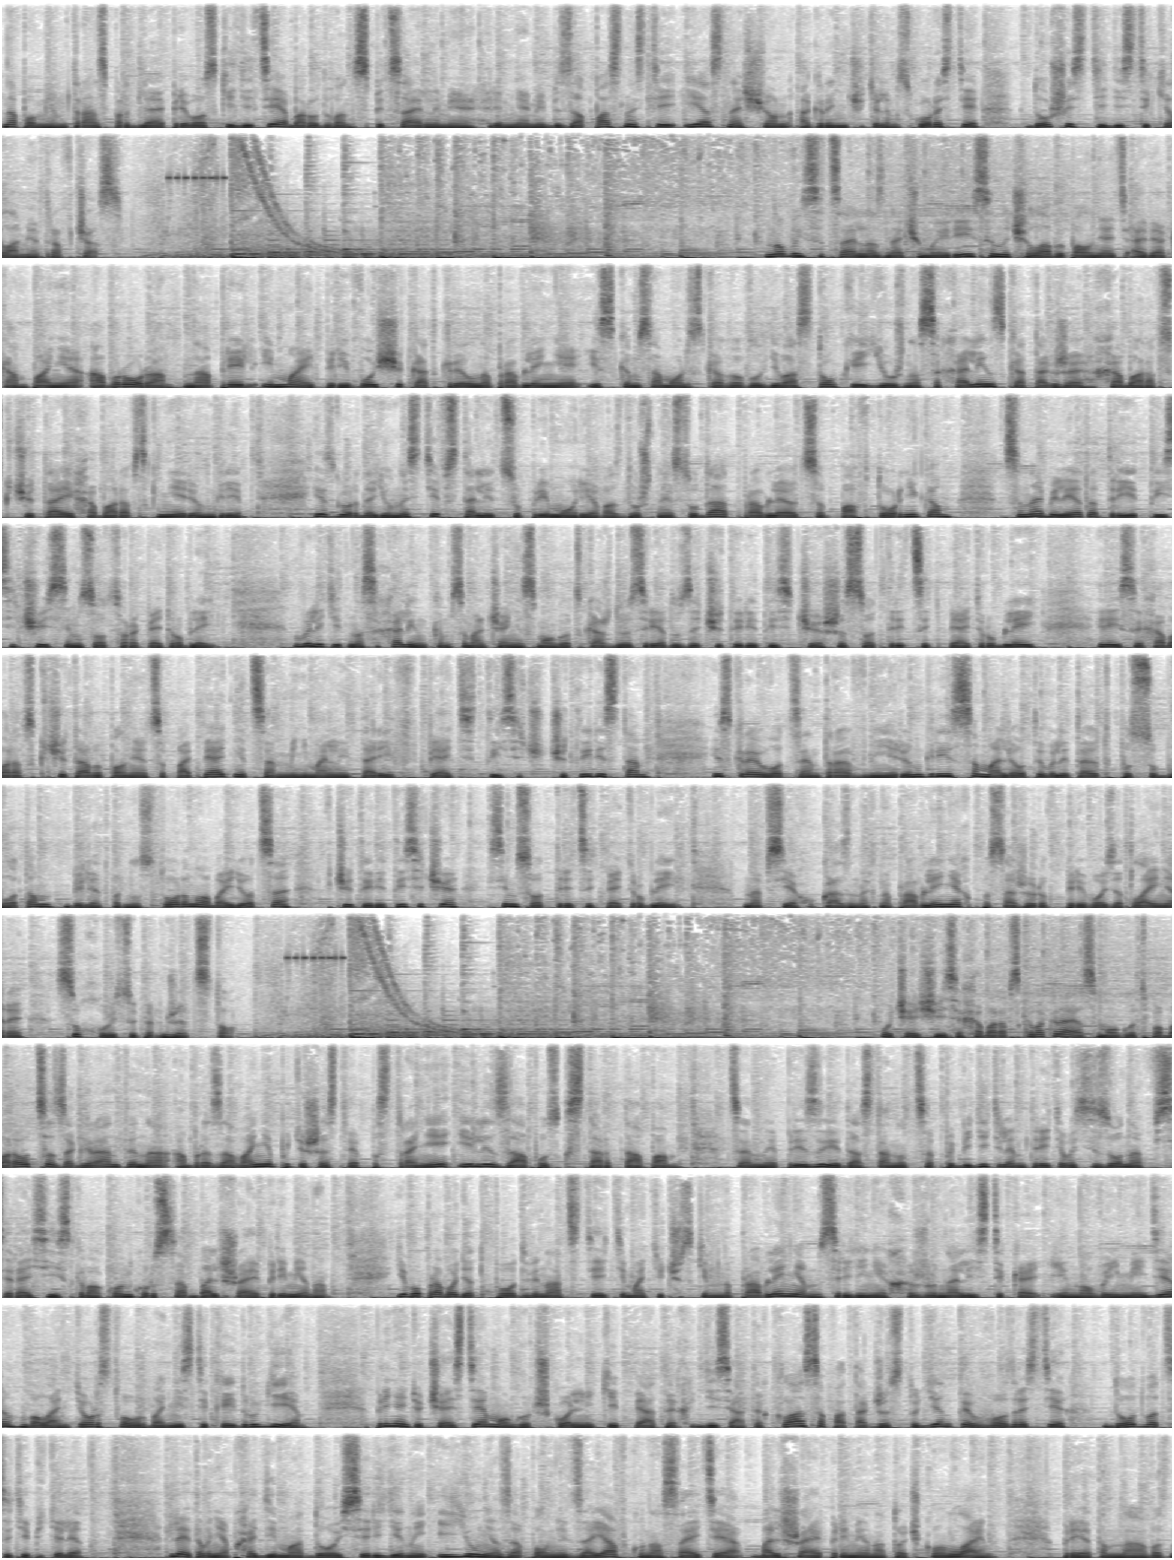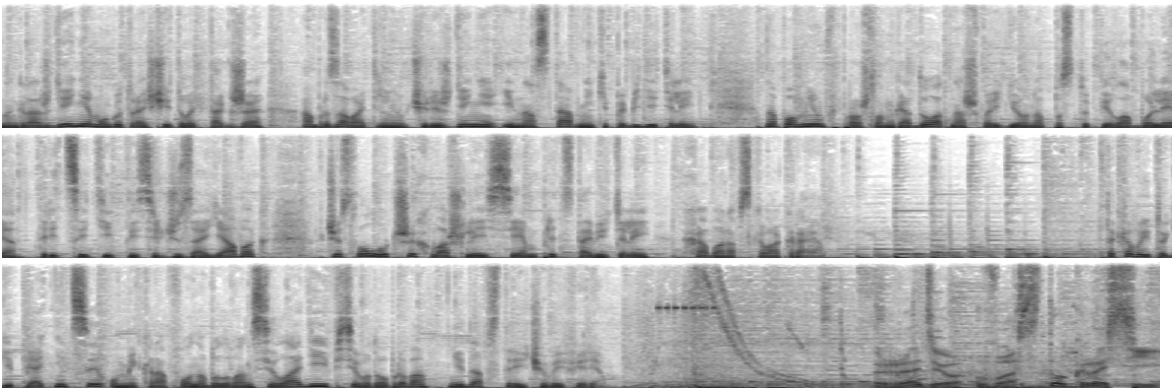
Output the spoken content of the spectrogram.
Напомним, транспорт для перевозки детей оборудован специальными ремнями безопасности и оснащен ограничителем скорости до 60 км в час. Новые социально значимые рейсы начала выполнять авиакомпания «Аврора». На апрель и май перевозчик открыл направление из Комсомольска во Владивосток и Южно-Сахалинск, а также Хабаровск-Чита и Хабаровск-Нерюнгри. Из города Юности в столицу Приморья воздушные суда отправляются по вторникам. Цена билета 3745 рублей. Вылететь на Сахалин комсомольчане смогут каждую среду за 4635 рублей. Рейсы Хабаровск-Чита выполняются по пятницам. Минимальный тариф 5400 400. Из краевого центра в Нирюнгри самолеты вылетают по субботам. Билет в одну сторону обойдется в 4735 рублей. На всех указанных направлениях пассажиров перевозят лайнеры «Сухой Суперджет-100». Учащиеся Хабаровского края смогут побороться за гранты на образование, путешествие по стране или запуск стартапа. Ценные призы достанутся победителям третьего сезона всероссийского конкурса «Большая перемена». Его проводят по 12 тематическим направлениям, среди них журналистика и новые медиа, волонтерство, урбанистика и другие. Принять участие могут школьники 5-10 классов, а также студенты в возрасте до 25 лет. Для этого необходимо до середины июня заполнить заявку на сайте большаяперемена.онлайн. При этом на вознаграждение могут рассчитывать также образовательные учреждения и наставники победителей. Напомним, в прошлом году от нашего региона поступило более 30 тысяч заявок. В число лучших вошли 7 представителей Хабаровского края. Таковы итоги пятницы. У микрофона был Иван Силадий. Всего доброго и до встречи в эфире. Радио «Восток России».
